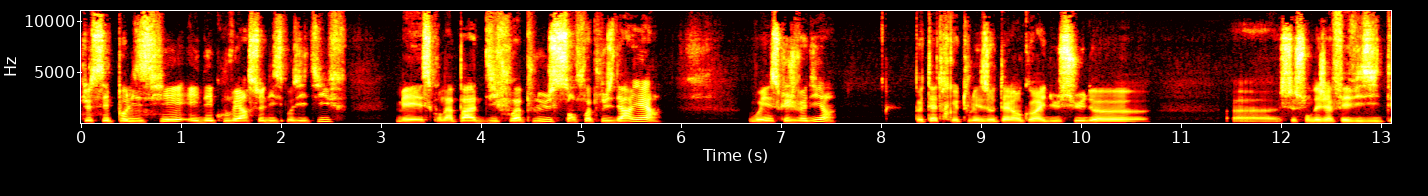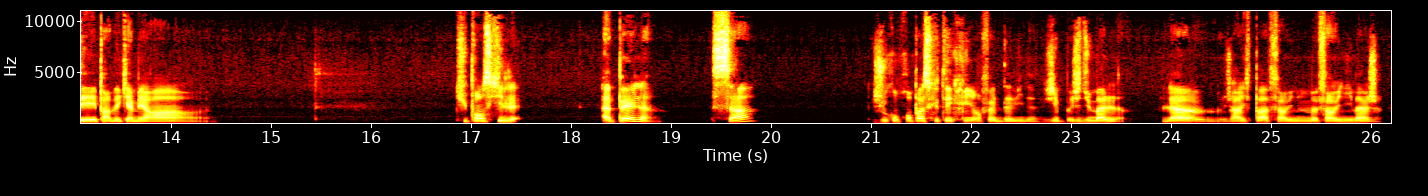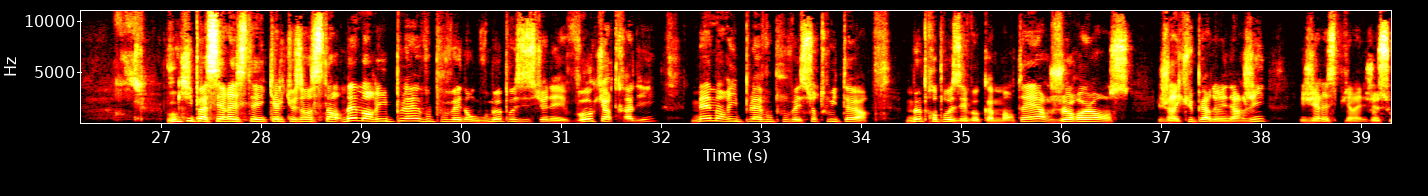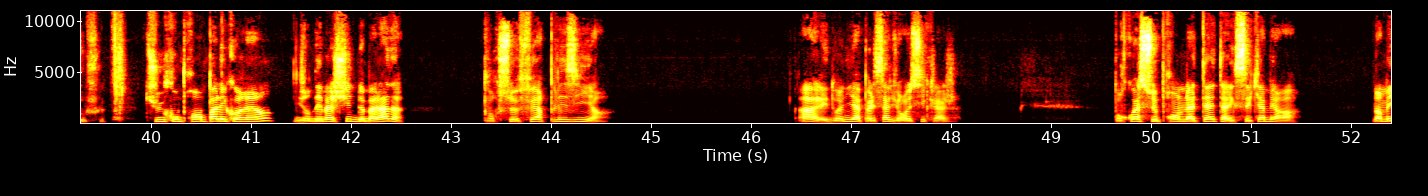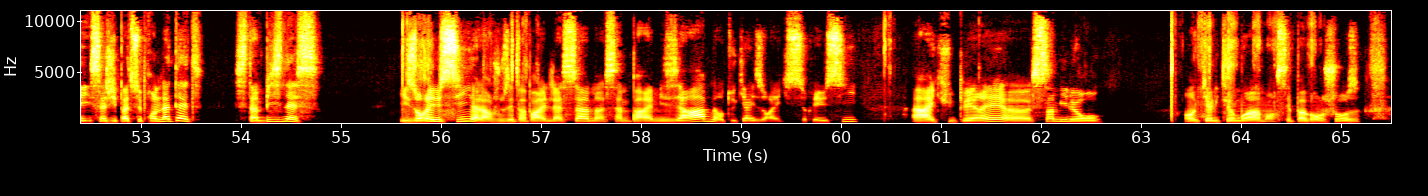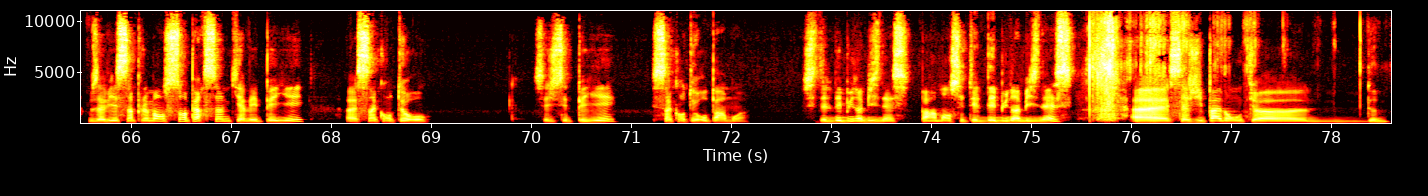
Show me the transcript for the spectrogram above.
que ces policiers aient découvert ce dispositif, mais est-ce qu'on n'a pas dix fois plus, cent fois plus derrière? Vous voyez ce que je veux dire? Peut-être que tous les hôtels en Corée du Sud euh, euh, se sont déjà fait visiter par des caméras. Tu penses qu'ils appellent ça? Je ne comprends pas ce que tu écris en fait, David. J'ai du mal. Là, j'arrive pas à me faire une image. Vous qui passez rester quelques instants, même en replay, vous pouvez donc vous me positionner vos cœurs tradis. Même en replay, vous pouvez sur Twitter me proposer vos commentaires. Je relance, je récupère de l'énergie, j'ai respiré, je souffle. Tu comprends pas les Coréens? Ils ont des machines de malades pour se faire plaisir. Ah, les douaniers appellent ça du recyclage. Pourquoi se prendre la tête avec ces caméras? Non, mais il ne s'agit pas de se prendre la tête. C'est un business. Ils ont réussi, alors je ne vous ai pas parlé de la somme, ça me paraît misérable, mais en tout cas, ils ont réussi à récupérer 5000 euh, euros en quelques mois. Bon, c'est pas grand-chose. Vous aviez simplement 100 personnes qui avaient payé 50 euh, euros. Il s'agissait de payer 50 euros par mois. C'était le début d'un business. Apparemment, c'était le début d'un business. Euh, il ne s'agit pas donc de...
